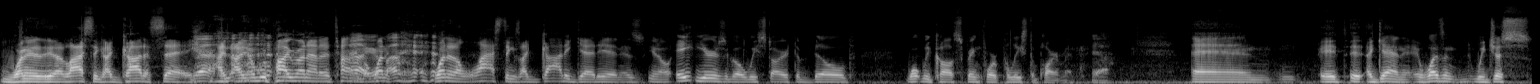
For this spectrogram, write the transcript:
one of the last thing I gotta say, Yeah. I, I we'll probably run out of time. No, but one, one of the last things I gotta get in is, you know, eight years ago we started to build what we call Springford Police Department, Yeah. and it, it again, it wasn't we just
